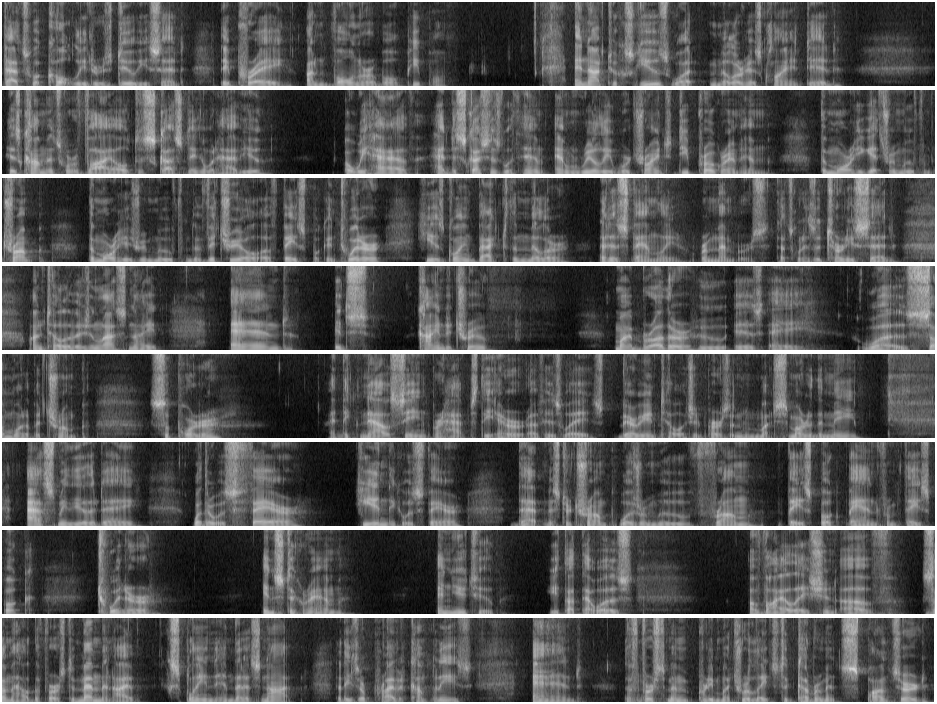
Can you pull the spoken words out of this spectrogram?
That's what cult leaders do, he said. They prey on vulnerable people. And not to excuse what Miller, his client, did. His comments were vile, disgusting, and what have you. But we have had discussions with him and really we're trying to deprogram him. The more he gets removed from Trump, the more he is removed from the vitriol of Facebook and Twitter. He is going back to the Miller that his family remembers. That's what his attorney said on television last night. And it's kind of true. My brother, who is a was somewhat of a Trump supporter, I think now seeing perhaps the error of his ways, very intelligent person, much smarter than me, asked me the other day whether it was fair. He didn't think it was fair that Mr. Trump was removed from Facebook, banned from Facebook, Twitter, Instagram, and YouTube. He thought that was a violation of somehow the First Amendment. I've explained to him that it's not, that these are private companies, and the First Amendment pretty much relates to government sponsored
